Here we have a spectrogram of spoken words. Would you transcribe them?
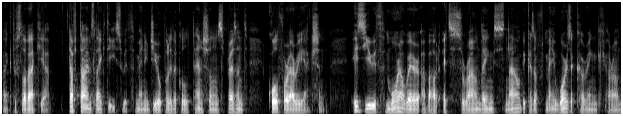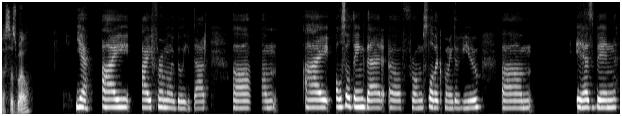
Back to Slovakia. Tough times like these, with many geopolitical tensions present, call for a reaction. Is youth more aware about its surroundings now because of many wars occurring around us as well? Yeah, I I firmly believe that. Um, I also think that uh, from Slovak point of view, um, it has been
